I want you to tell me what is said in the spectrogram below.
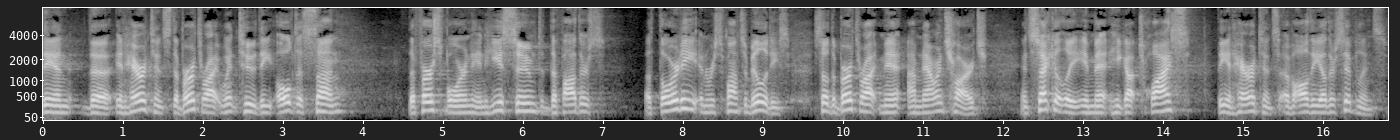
then the inheritance, the birthright, went to the oldest son the firstborn, and he assumed the father's authority and responsibilities. So the birthright meant I'm now in charge. And secondly, it meant he got twice the inheritance of all the other siblings.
